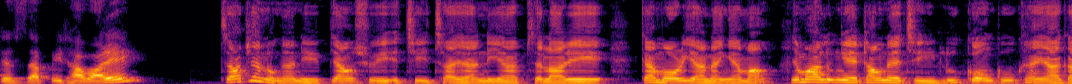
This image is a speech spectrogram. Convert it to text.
တင်ဆက်ပေးထားပါတယ်။ကြားဖြတ်လုပ်ငန်းတွေပြောင်းရွှေ့အခြေချရာနေရာဖြစ်လာတဲ့ကမ္ဘောဒီးယားနိုင်ငံမှာမြန်မာလူငယ်ထောင်တဲ့ချီလူကုန်ကူးခံရက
